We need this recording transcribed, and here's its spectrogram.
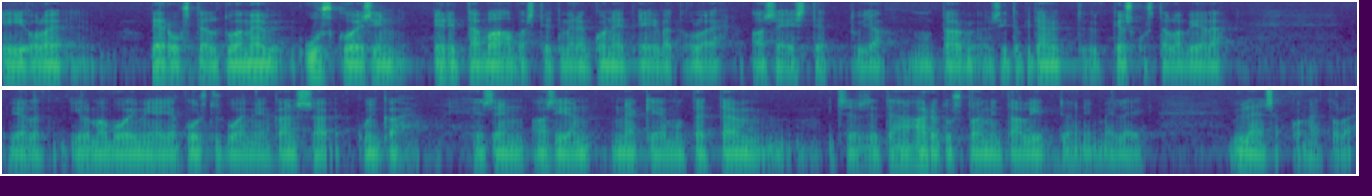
ei ole perusteltua. Mä uskoisin erittäin vahvasti, että meidän koneet eivät ole aseistettuja, mutta siitä pitää nyt keskustella vielä – vielä ilmavoimien ja puolustusvoimien kanssa, kuinka he sen asian näkee, mutta että itse asiassa tähän harjoitustoimintaan liittyen niin meillä ei yleensä koneet ole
